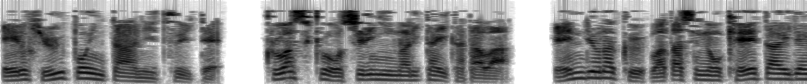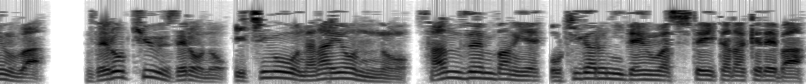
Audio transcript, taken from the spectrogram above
エルフューポインターについて詳しくお知りになりたい方は、遠慮なく私の携帯電話090-1574-3000番へお気軽に電話していただければ、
